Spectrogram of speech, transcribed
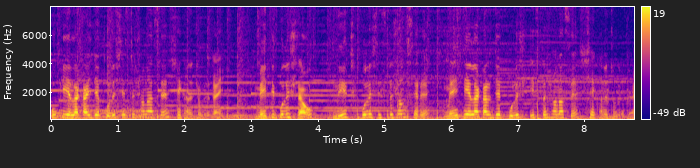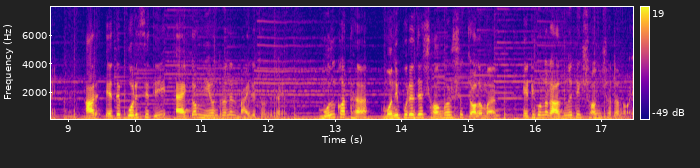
কুকি এলাকায় যে পুলিশ স্টেশন আছে, সেখানে চলে যায়। মেইতি পুলিশরাও নিজ পুলিশ স্টেশন ছেড়ে মেইতি এলাকার যে পুলিশ স্টেশন আছে, সেখানে চলে যায়। আর এতে পরিস্থিতি একদম নিয়ন্ত্রণের বাইরে চলে যায়। মূল কথা, মণিপুরে যে সংঘর্ষ চলমান, এটি কোনো রাজনৈতিক সহিংসতা নয়।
